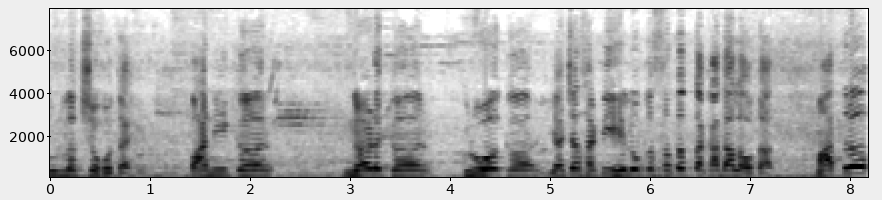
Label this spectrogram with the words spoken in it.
दुर्लक्ष होत आहे. पाणी कर नळ कर गृह कर याच्यासाठी हे लोक सतत तकादा लावतात. मात्र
